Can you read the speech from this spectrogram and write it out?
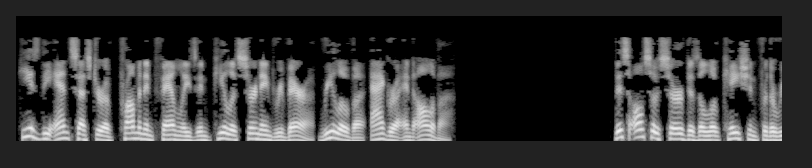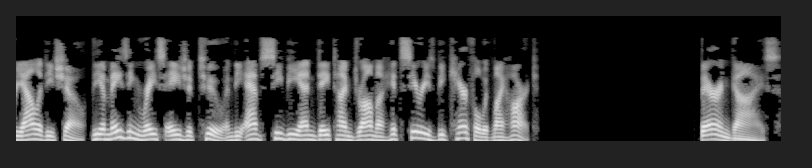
He is the ancestor of prominent families in Pila surnamed Rivera, Relova, Agra and Oliva. This also served as a location for the reality show, The Amazing Race Asia 2 and the ABS-CBN daytime drama hit series Be Careful with My Heart. Barangays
